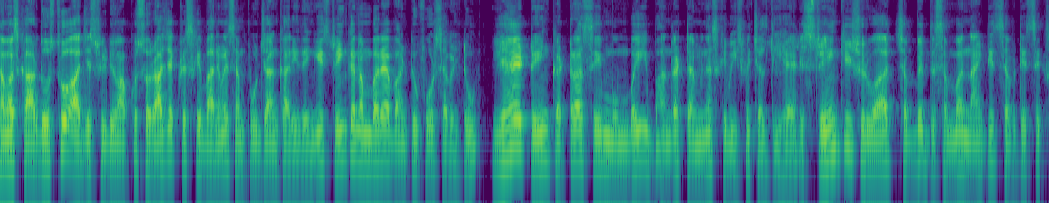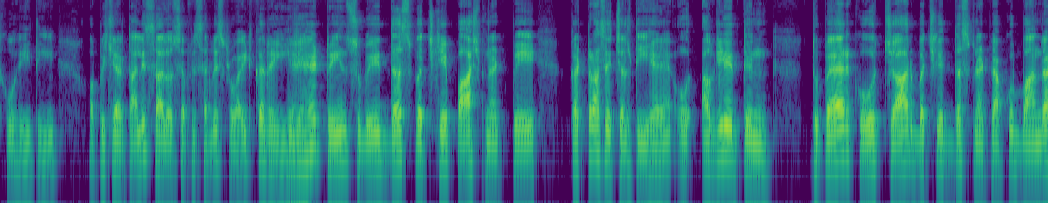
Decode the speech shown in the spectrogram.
नमस्कार दोस्तों, आज इस वीडियो में आपको स्वराज एक्सप्रेस के बारे में संपूर्ण जानकारी देंगे। इस ट्रेन का नंबर है one two four seven two. यह ट्रेन कटरा से मुंबई बांद्रा टर्मिनस के बीच में चलती है। इस ट्रेन की शुरुआत 26 दिसंबर 1976 को हुई थी और पिछले 48 सालों से अपनी सर्विस प्रोवाइड कर रही है। यह ट्रेन सुबह दस बज के मिनट पे कटरा से चलती है और अगले दिन दोपहर को चार बज के दस मिनट पे आपको बांद्रा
